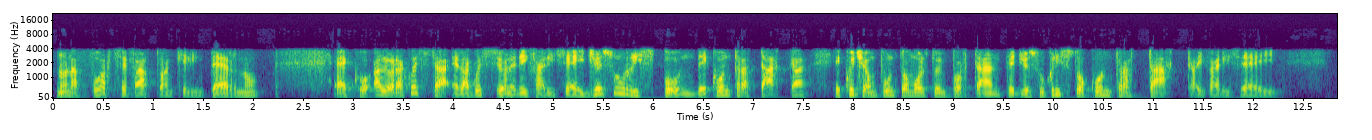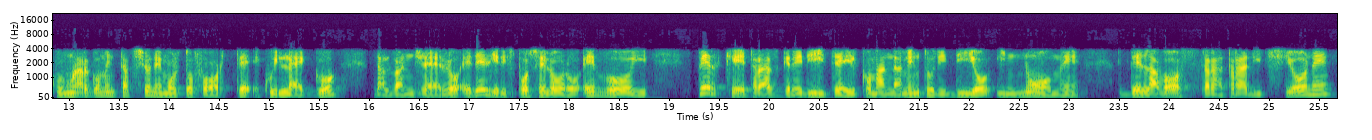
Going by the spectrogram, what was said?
non ha forse fatto anche l'interno? Ecco, allora questa è la questione dei farisei. Gesù risponde, contrattacca, e qui c'è un punto molto importante, Gesù Cristo contrattacca i farisei con un'argomentazione molto forte, e qui leggo dal Vangelo, ed egli rispose loro, e voi perché trasgredite il comandamento di Dio in nome della vostra tradizione?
